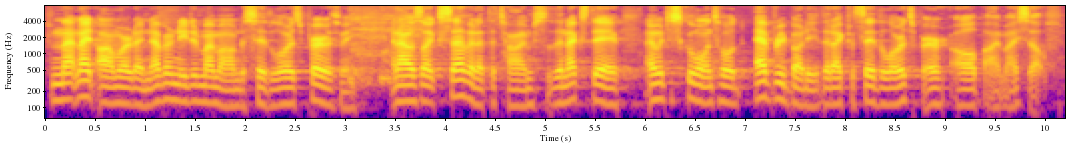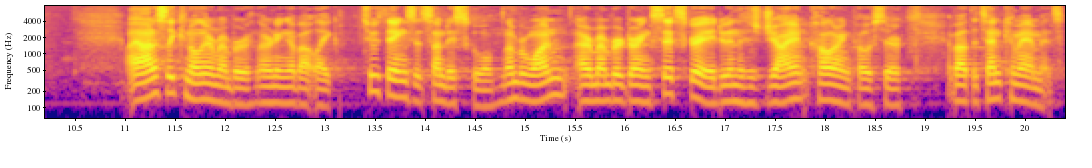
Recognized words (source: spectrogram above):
From that night onward, I never needed my mom to say the Lord's Prayer with me. And I was like seven at the time, so the next day I went to school and told everybody that I could say the Lord's Prayer all by myself. I honestly can only remember learning about like two things at Sunday school. Number one, I remember during sixth grade doing this giant coloring poster about the Ten Commandments.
